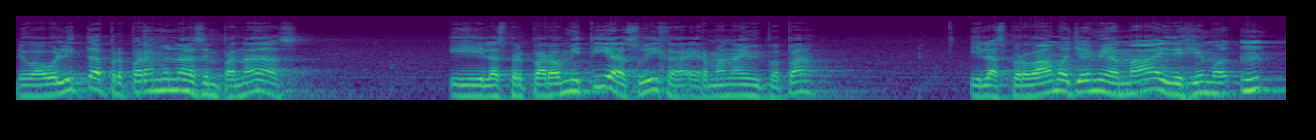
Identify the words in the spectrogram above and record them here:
Le digo, abuelita, prepárame unas empanadas. Y las preparó mi tía, su hija, hermana de mi papá. Y las probamos yo y mi mamá y dijimos, mm,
